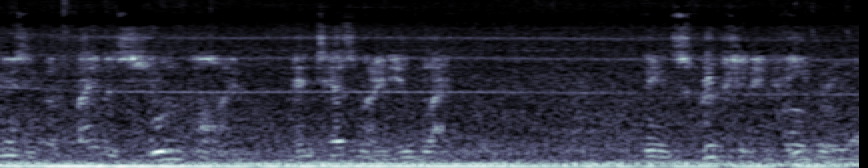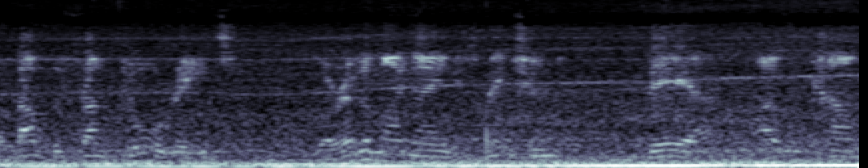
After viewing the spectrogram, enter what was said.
using the famous Huon pine and Tasmanian blackwood. The inscription in Hebrew above the front door reads, Wherever my name is mentioned, there I will come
